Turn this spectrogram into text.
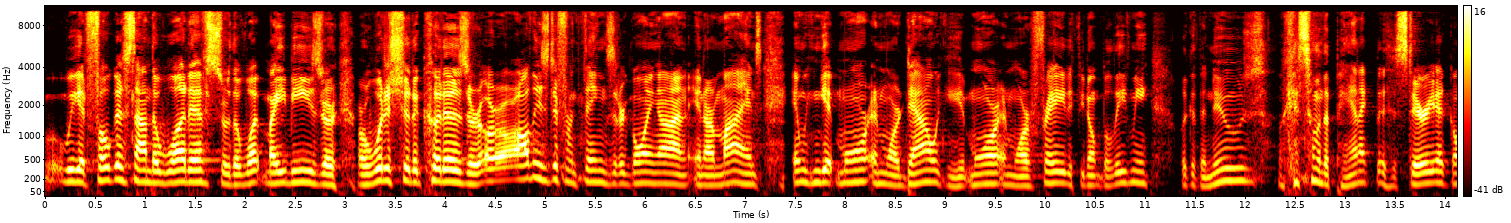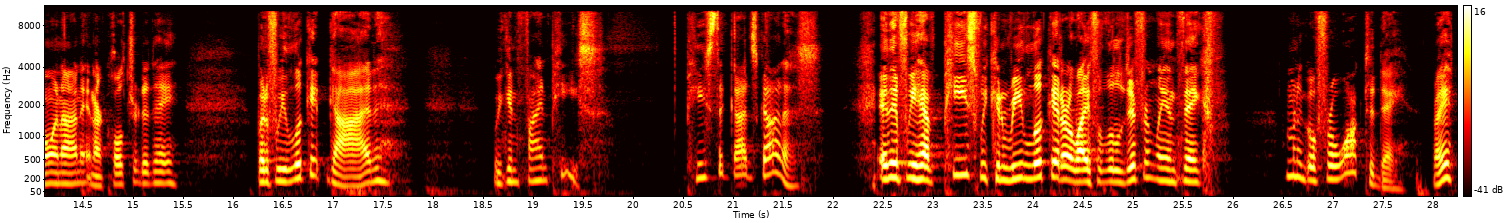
We get focused on the what ifs or the what maybes or, or woulda, shoulda, couldas or, or all these different things that are going on in our minds. And we can get more and more down. We can get more and more afraid. If you don't believe me, look at the news. Look at some of the panic, the hysteria going on in our culture today. But if we look at God, we can find peace peace that God's got us. And if we have peace, we can relook at our life a little differently and think, I'm going to go for a walk today, right?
